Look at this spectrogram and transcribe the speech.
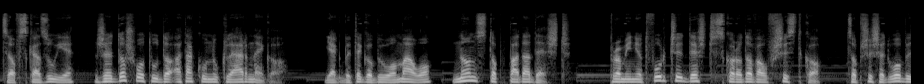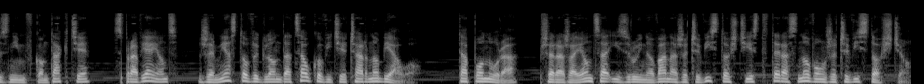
co wskazuje, że doszło tu do ataku nuklearnego. Jakby tego było mało, non-stop pada deszcz. Promieniotwórczy deszcz skorodował wszystko, co przyszedłoby z nim w kontakcie, sprawiając, że miasto wygląda całkowicie czarno-biało. Ta ponura, przerażająca i zrujnowana rzeczywistość jest teraz nową rzeczywistością.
